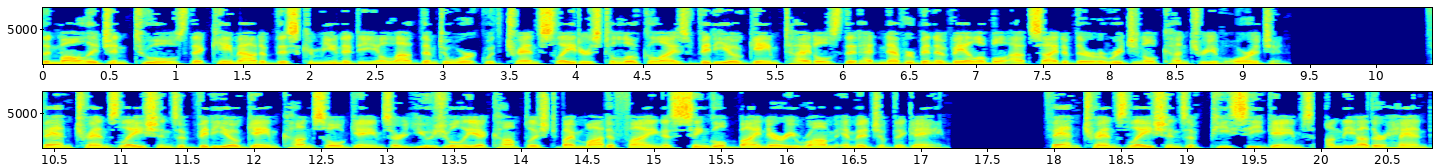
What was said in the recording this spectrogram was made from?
The knowledge and tools that came out of this community allowed them to work with translators to localize video game titles that had never been available outside of their original country of origin. Fan translations of video game console games are usually accomplished by modifying a single binary ROM image of the game. Fan translations of PC games, on the other hand,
